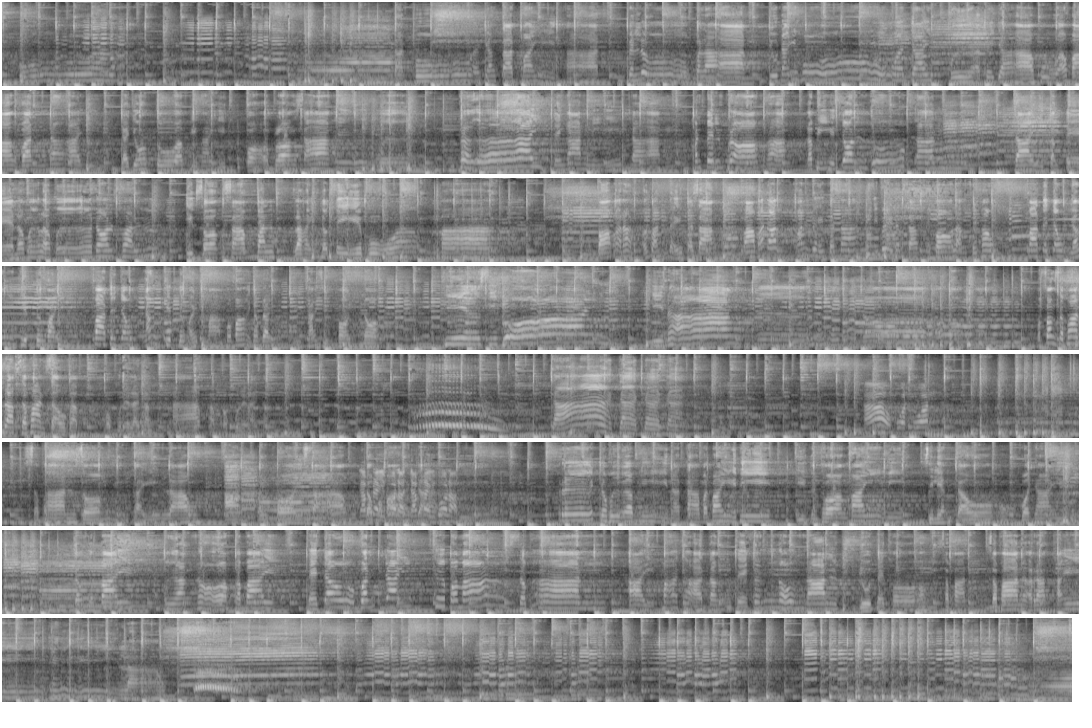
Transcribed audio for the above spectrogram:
ตัดบัวยังตัดไม่ขาด เป็นลูกประหลาดอยู่ในหัวใจ เมื่อเธอยาผัวบางวันได้ จะยกตัวพี่ให้ก็กลองสร้างเมือเธอเอ้ยแต่งานนี้จาก มันเป็นเพราะขาดและพี่จนทุกกัน ได้ตั้งแต่ละเมือละเมือนอนฝัน อีกสองสามวันละให้เจ้าเตะผัวมาป่ามานั้นมันวันใดกระสร้างป่ามานั้นมันใดกระสร้างที่เพื่อนำกลางไปกอหลังไปเผาป่าแต่เจ้ายังคิดถึงไหมป่าแต่เจ้า คิดถึงไหมป่าบ่บ้างยำได้ที่ชายสิคอยนอนเที่ยสิคอยอีนางน้องมาฟังสะพานรักสะพานเสาครับ ขอบคุณอะไรครับครับครับขอบคุณอะไรครับจ้าจ้าจ้าจ้าอ้าววนวนสะพานสองแห่งไทยลาวอ่าง อยสาวจำได้บ่ล่ะจำได้บ่ล่ะหรือเจ้าเบื่อพี่หน้าตามันไม่ดี อีกเงินทองไม่มีสิเลี้ยงเจ้าบ่ใหญ่เจ้าอย่าไป เมืองนอกก็ไป แต่เจ้าหวันใจคือประมาณสะพานอายมาท่าตั้งแต่ข้างโน้มนาน อยู่แต่ท้องสะพานสะพานรักไทยา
